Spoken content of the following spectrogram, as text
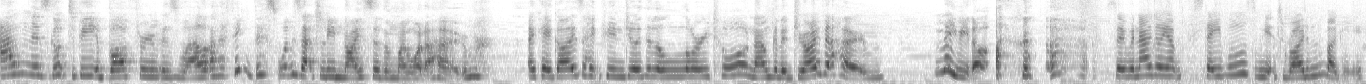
And there's got to be a bathroom as well. And I think this one is actually nicer than my one at home. Okay guys, I hope you enjoyed the little lorry tour. Now I'm going to drive it home. Maybe not. So we're now going up to the stables and we get to ride in the buggy.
